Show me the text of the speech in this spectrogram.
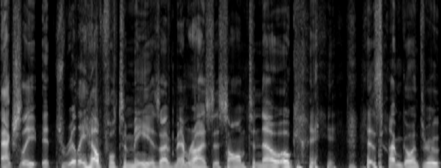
actually, it's really helpful to me as I've memorized this psalm to know, okay, as I'm going through,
